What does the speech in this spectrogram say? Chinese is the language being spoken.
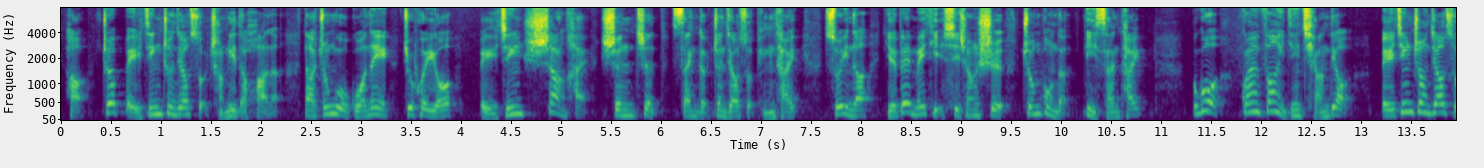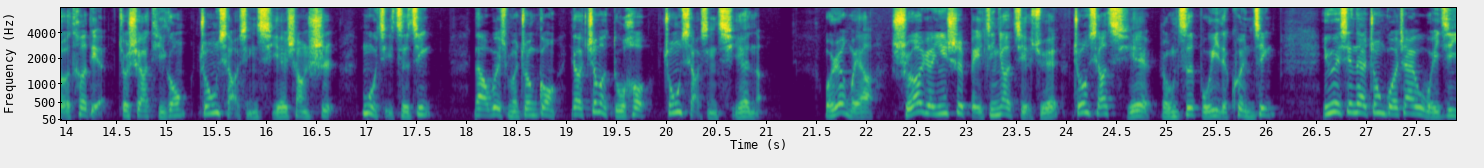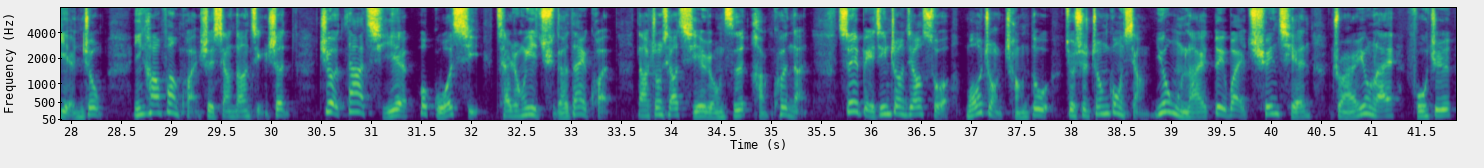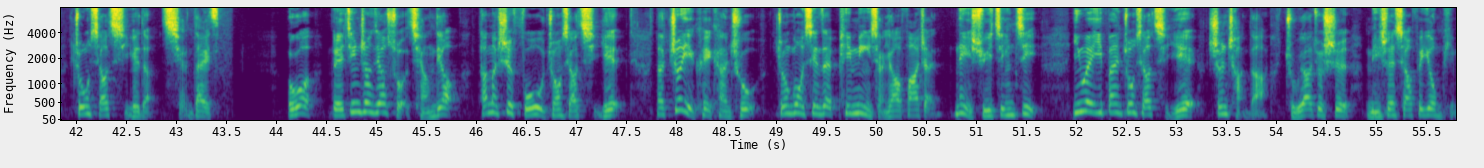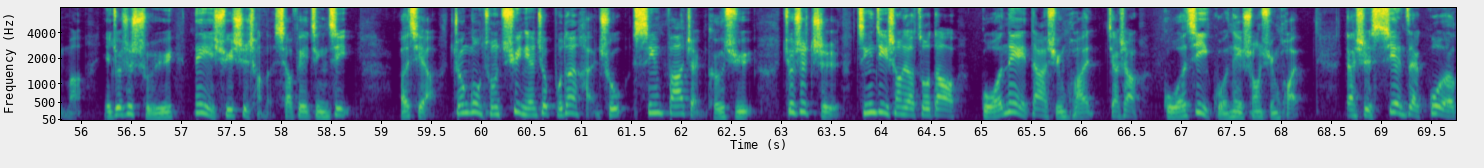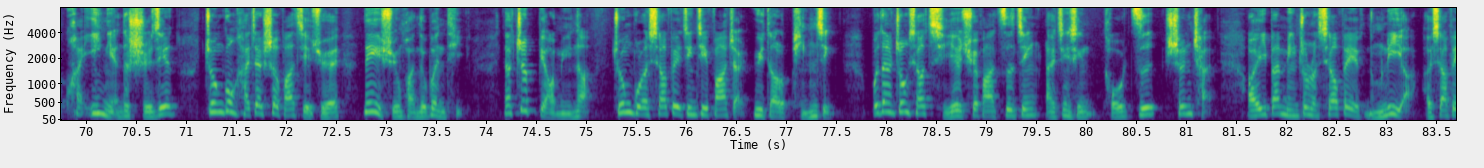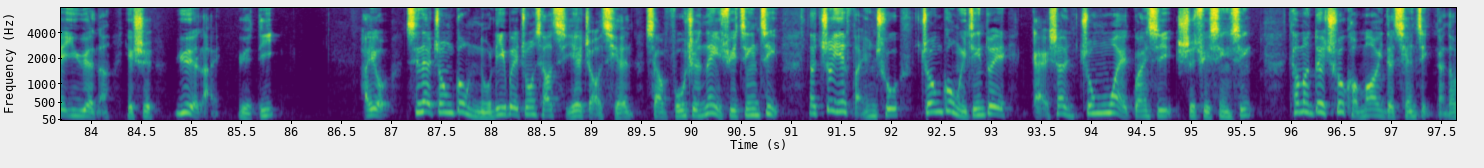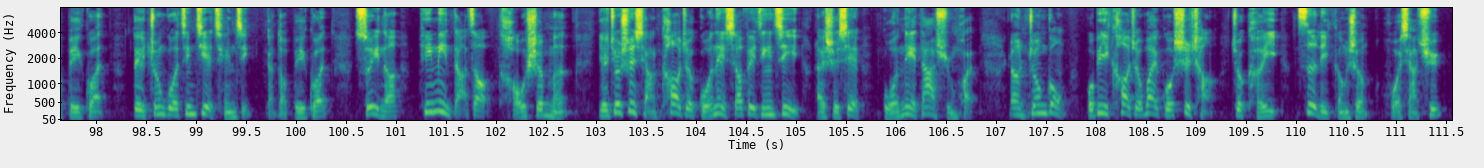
好，这北京证交所成立的话呢，那中国国内就会有北京、上海、深圳三个证交所平台，所以呢，也被媒体戏称是中共的第三胎。不过，官方已经强调，北京证交所的特点就是要提供中小型企业上市、募集资金。那为什么中共要这么独厚中小型企业呢？我认为啊，主要原因是北京要解决中小企业融资不易的困境。因为现在中国债务危机严重，银行放款是相当谨慎，只有大企业或国企才容易取得贷款，那中小企业融资很困难。所以北京证交所某种程度就是中共想用来对外圈钱，转而用来扶植中小企业的钱袋子。不过，北京证交所强调他们是服务中小企业，那这也可以看出中共现在拼命想要发展内需经济，因为一般中小企业生产的主要就是民生消费用品嘛，也就是属于内需市场的消费经济。而且啊，中共从去年就不断喊出新发展格局，就是指经济上要做到国内大循环加上国际国内双循环。但是现在过了快一年的时间，中共还在设法解决内循环的问题。那这表明呢中国的消费经济发展遇到了瓶颈，不但中小企业缺乏资金来进行投资生产，而一般民众的消费能力啊和消费意愿呢也是越来越低。还有，现在中共努力为中小企业找钱，想扶持内需经济，那这也反映出中共已经对改善中外关系失去信心。他们对出口贸易的前景感到悲观，对中国经济的前景感到悲观，所以呢，拼命打造逃生门，也就是想靠着国内消费经济来实现国内大循环，让中共不必靠着外国市场就可以自力更生活下去。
